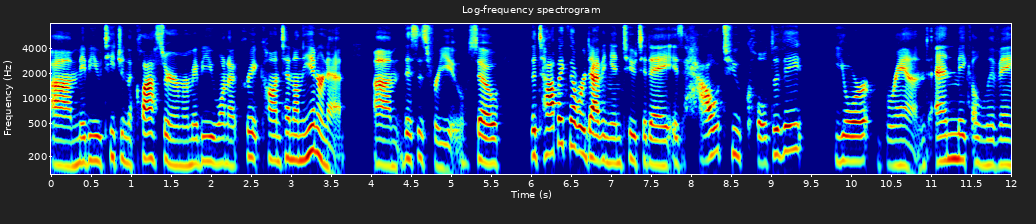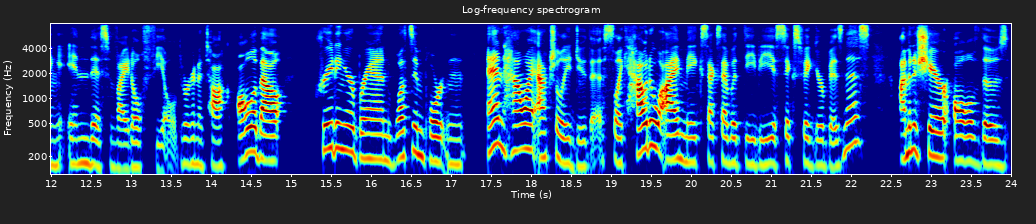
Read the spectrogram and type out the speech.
Um, maybe you teach in the classroom, or maybe you want to create content on the internet. Um, this is for you. So, the topic that we're diving into today is how to cultivate your brand and make a living in this vital field. We're going to talk all about creating your brand, what's important, and how I actually do this. Like, how do I make Sex Ed with DB a six figure business? I'm going to share all of those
